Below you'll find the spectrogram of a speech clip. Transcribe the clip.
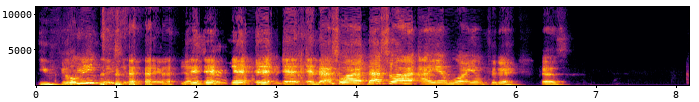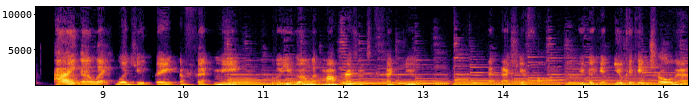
You feel me? yes, and, and, and, and, that's why that's why I am who I am today. Because I ain't gonna let what you think affect me, but you gonna let my presence affect you. That, that's your fault. You could get you could control that.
